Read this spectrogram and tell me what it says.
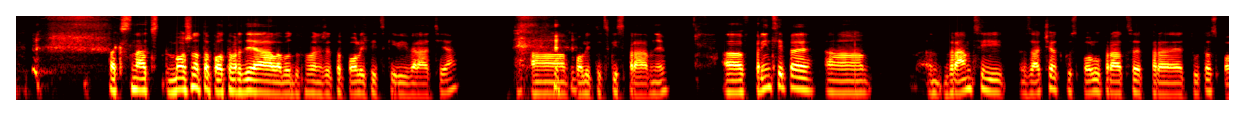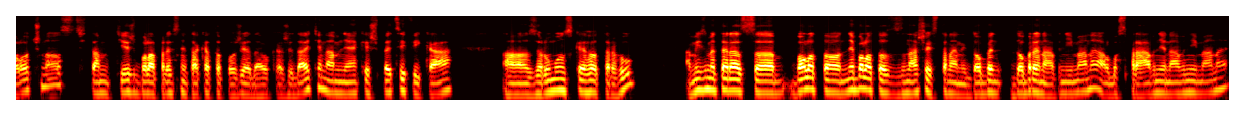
tak snať možno to potvrdia, alebo dúfam, že to politicky vyvrátia. A, politicky správne. A v princípe a, v rámci začiatku spolupráce pre túto spoločnosť tam tiež bola presne takáto požiadavka, že dajte nám nejaké špecifika z rumunského trhu, a my sme teraz, eh, bolo to, nebolo to z našej strany dobe, dobre navnímané alebo správne navnímané,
